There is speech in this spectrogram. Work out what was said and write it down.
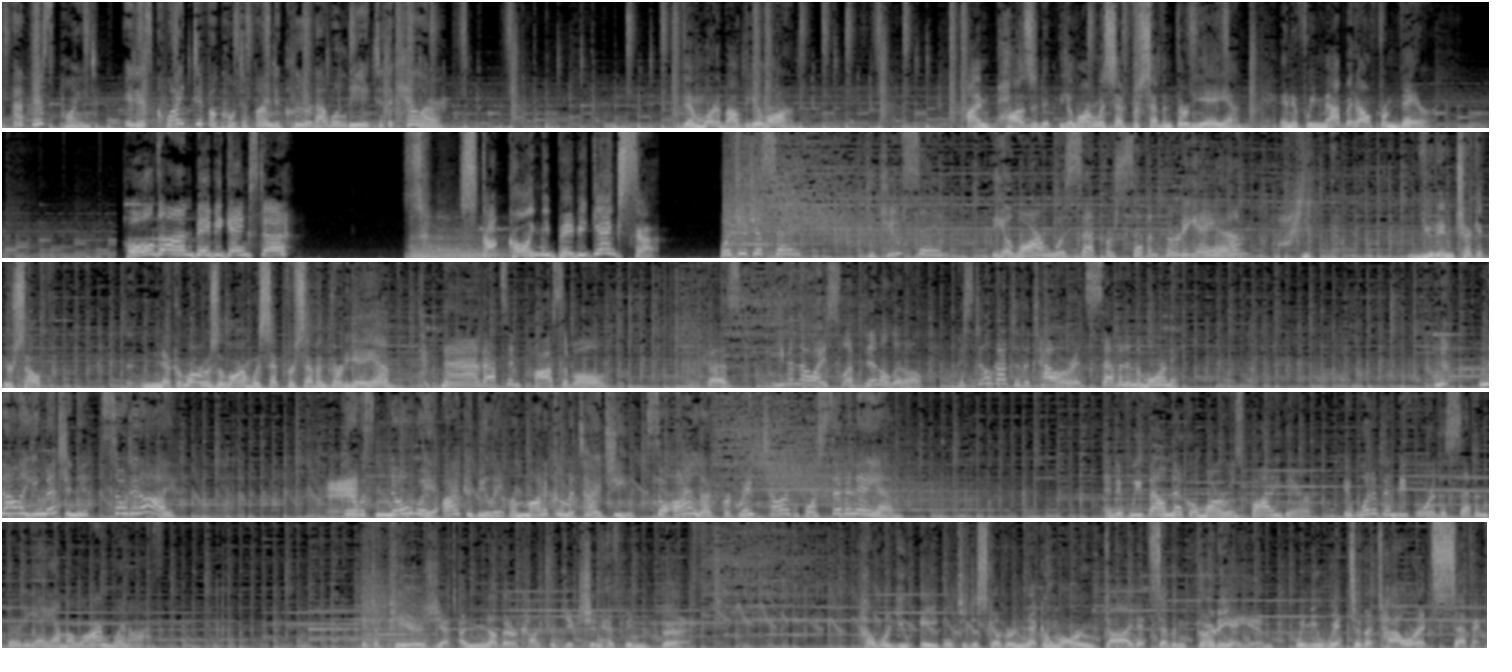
At this point, it is quite difficult to find a clue that will lead to the killer. Then what about the alarm? I'm positive the alarm was set for 7:30 a.m. And if we map it out from there, Hold on, baby gangsta. Stop calling me baby gangsta. What'd you just say? Did you say the alarm was set for 7:30 a.m.? You didn't check it yourself? Nekomaru's alarm was set for 7:30 a.m. Nah, that's impossible. Because even though I slept in a little, I still got to the tower at 7 in the morning. Now that you mention it, so did I. Eh? There was no way I could be late for Monokuma Tai Chi, so I left for Grape Tower before 7 a.m. And if we found Nekomaru's body there, it would have been before the 7:30 a.m. alarm went off. It appears yet another contradiction has been birthed. How were you able to discover Nekomaru died at 7.30 a.m. when you went to the tower at 7?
